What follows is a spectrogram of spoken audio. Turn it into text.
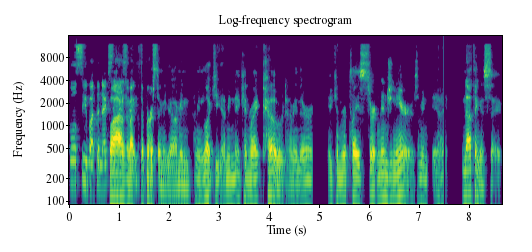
we'll see about the next well i don't know about the first thing to go. I mean i mean look you, i mean it can write code. I mean there it can replace certain engineers. I mean nothing is safe.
